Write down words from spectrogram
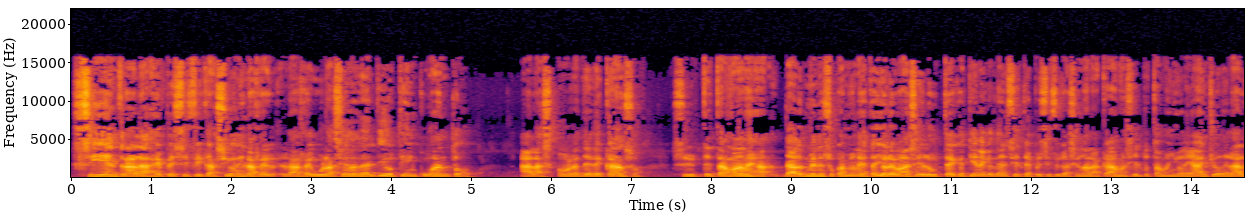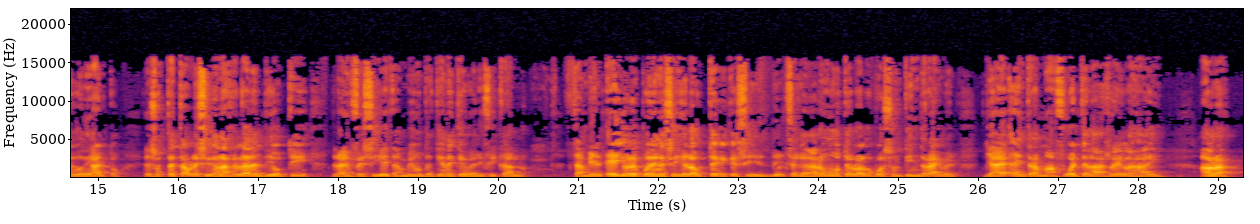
sí entran las especificaciones y las, regulaciones del DOT en cuanto a las horas de descanso. Si usted está manejando, durmiendo en su camioneta, ellos le van a decirle a usted que tiene que tener cierta especificación a la cama, cierto tamaño de ancho, de largo, de alto. Eso está establecido en las reglas del DOT, la FCA también. Usted tiene que verificarlo. También ellos le pueden exigir a usted que si se quedaron en un hotel o algo, pues son team driver. Ya entran más fuertes las reglas ahí. Ahora,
